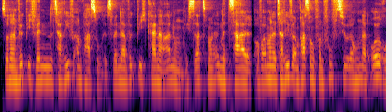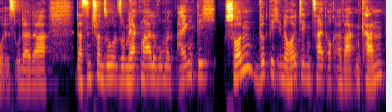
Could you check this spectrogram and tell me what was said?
sondern wirklich, wenn eine Tarifanpassung ist, wenn da wirklich, keine Ahnung, ich sag's mal irgendeine Zahl, auf einmal eine Tarifanpassung von 50 oder 100 Euro ist oder da, das sind schon so, so Merkmale, wo man eigentlich schon wirklich in der heutigen Zeit auch erwarten kann,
